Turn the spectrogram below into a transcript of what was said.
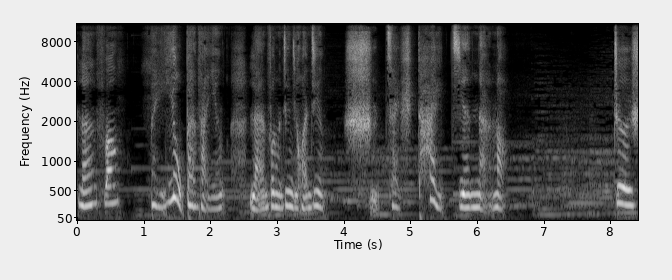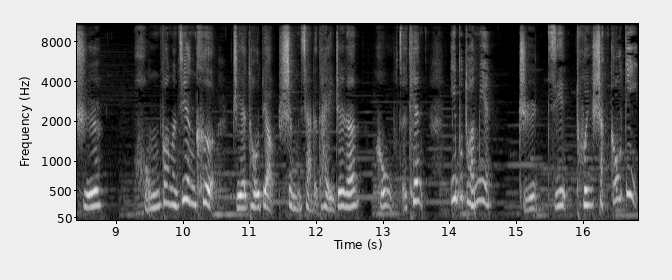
蓝方没有办法赢，蓝方的竞技环境。实在是太艰难了。这时，红方的剑客直接偷掉剩下的太乙真人和武则天，一波团灭，直接推上高地。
